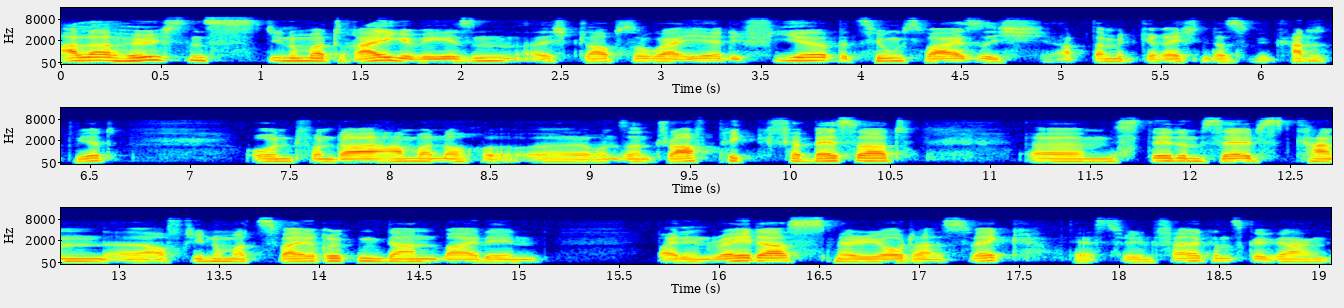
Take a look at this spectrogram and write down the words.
allerhöchstens die Nummer 3 gewesen. Ich glaube sogar eher die 4, beziehungsweise ich habe damit gerechnet, dass es gecuttet wird. Und von daher haben wir noch äh, unseren Draft-Pick verbessert. Ähm, Stidham selbst kann äh, auf die Nummer 2 rücken, dann bei den, bei den Raiders. Mariota ist weg, der ist zu den Falcons gegangen.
